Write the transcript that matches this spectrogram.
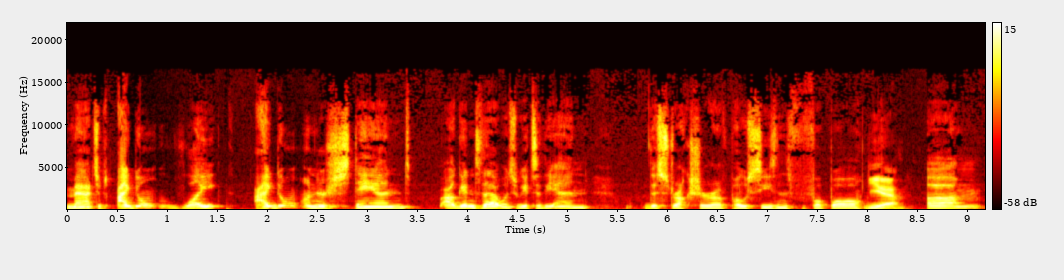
matchups. I don't like. I don't understand. I'll get into that once we get to the end. The structure of postseasons for football. Yeah, Um,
